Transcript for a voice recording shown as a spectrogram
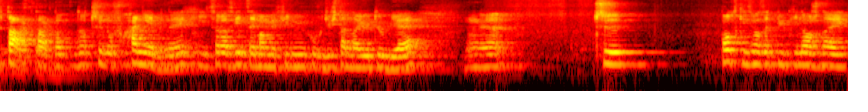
y, Tak, tak, do, do czynów haniebnych i coraz więcej mamy filmików gdzieś tam na YouTubie. E, Czy Polski Związek Piłki Nożnej,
